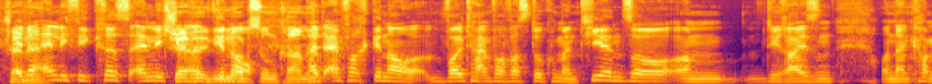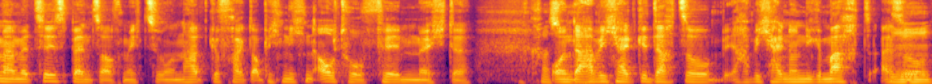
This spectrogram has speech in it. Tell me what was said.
Mhm. Travel. ähnlich- wie Chris, ähnlich Travel, äh, genau, Vlogs und Kram, halt einfach, genau, wollte einfach was dokumentieren, so, ähm, die Reisen. Und dann kam ja Mercedes-Benz auf mich zu und hat gefragt, ob ich nicht ein Auto filmen möchte. Krass. Und da habe ich halt gedacht, so, habe ich halt noch nie gemacht. Also, Mhm.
